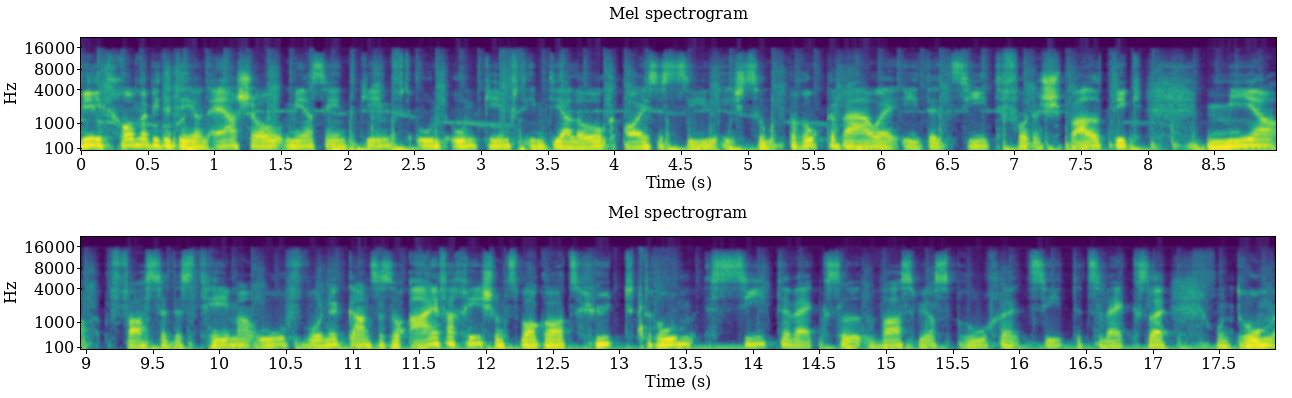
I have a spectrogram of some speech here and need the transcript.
Willkommen bei der D&R Show. Wir sind geimpft und ungeimpft im Dialog. Unser Ziel ist zum Brücken bauen in der Zeit der Spaltung. Wir fassen das Thema auf, wo nicht ganz so einfach ist. Und zwar geht es heute darum, Seitenwechsel. Was wir es brauchen, Seiten zu wechseln. Und darum,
